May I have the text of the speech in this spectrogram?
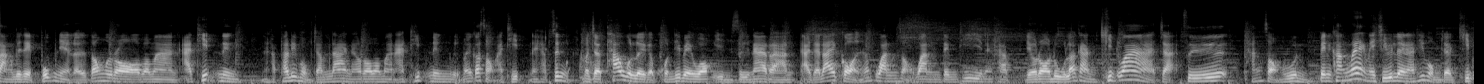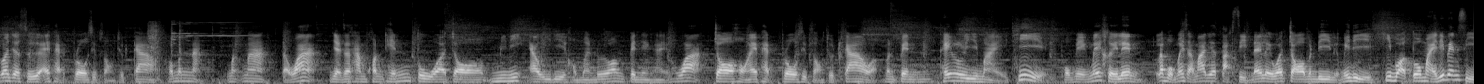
สั่งไปเสร็จปุ๊บเนี่ยเราจะต้องรอประมาณอาทิตย์หนึ่ง นะครับเท่าที่ผมจำได้นะรอประมาณอาทิตย์หนึ่งหรือไม่ก็ 2 อาทิตย์นะครับซึ่งมันจะเท่ากันเลยกับคนที่ไป walk in ซื้อหน้าร้าน อาจจะได้ก่อนสักวัน 2 วันเต็มที่นะครับเดี๋ยวรอดูแล้วกันคิดว่าจะซื้อทั้ง 2 รุ่น เป็นครั้งแรกในชีวิตเลยนะที่ผมจะคิดว่าจะซื้อ iPad Pro 12.9 เพราะมันหนักมากๆ แต่ว่าอยากจะทำคอนเทนต์ตัวจอมินิ LED ของมันด้วยว่ามันเป็นยังไง เพราะว่าจอของ iPad Pro 12.9 อะมันเป็นเทคโนโลยีใหม่ที่ผมเองไม่เคยเล่น และผมไม่สามารถจะตัดสินได้เลยว่าจอมันดีหรือไม่ดีคีย์บอร์ดตัวใหม่ที่เป็นสี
